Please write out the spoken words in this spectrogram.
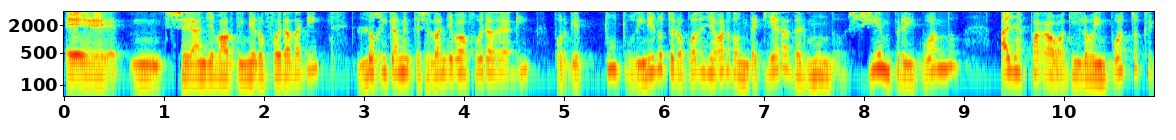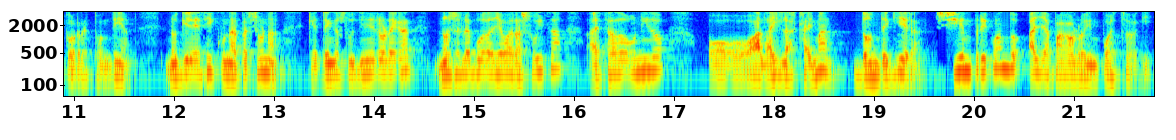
eh, mm, se han llevado dinero fuera de aquí. Lógicamente se lo han llevado fuera de aquí porque tú tu dinero te lo puedes llevar donde quieras del mundo, siempre y cuando hayas pagado aquí los impuestos que correspondían. No quiere decir que una persona que tenga su dinero legal no se le pueda llevar a Suiza, a Estados Unidos o a las Islas Caimán, donde quiera, siempre y cuando haya pagado los impuestos aquí.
